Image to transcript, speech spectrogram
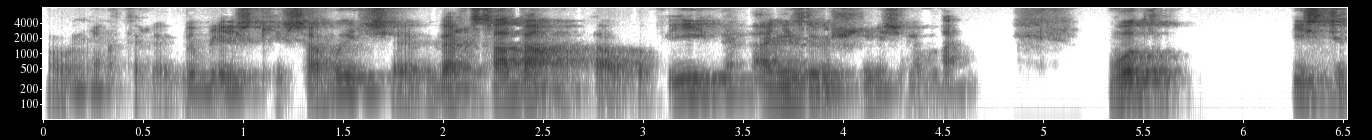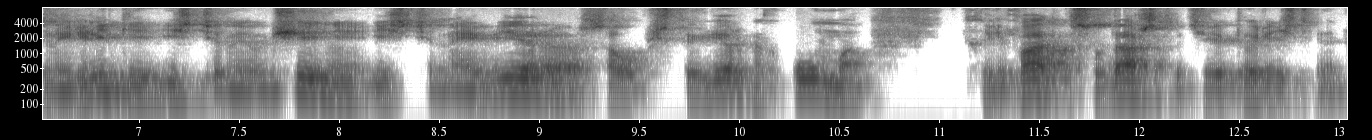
ну, некоторые библейские события, даже с Адама, да, вот, и они завершились Мухаммедом. Вот истинные религии, истинные учения, истинная вера, сообщество верных, ума, халифат, государство, территория истины.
